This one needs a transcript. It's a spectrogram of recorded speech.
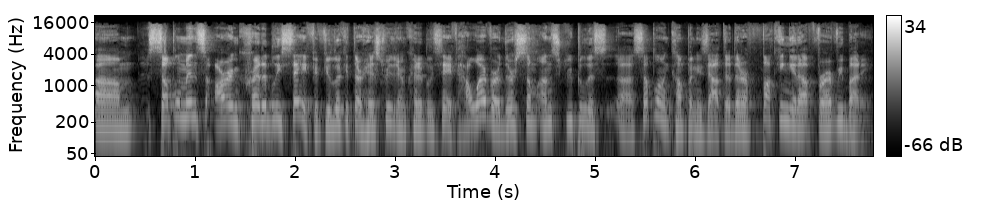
um, supplements are incredibly safe. If you look at their history, they're incredibly safe. However, there's some unscrupulous uh, supplement companies out there that are fucking it up for everybody,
